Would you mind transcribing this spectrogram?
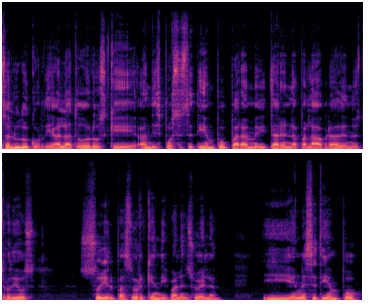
saludo cordial a todos los que han dispuesto este tiempo para meditar en la palabra de nuestro Dios. Soy el pastor Kendy Valenzuela y en este tiempo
